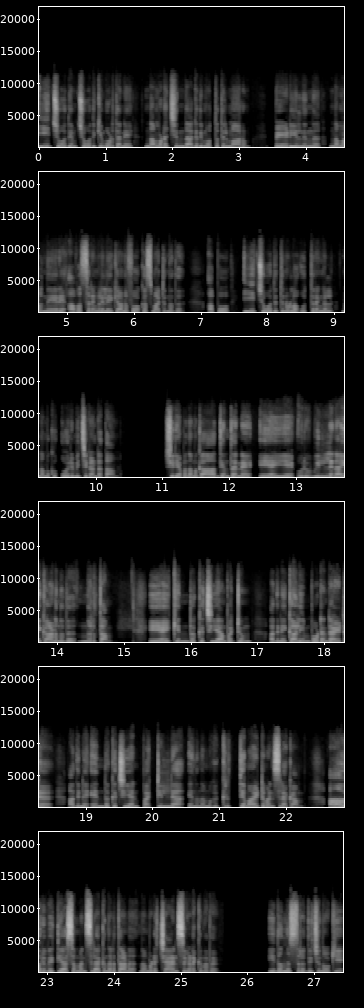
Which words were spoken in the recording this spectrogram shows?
ഈ ചോദ്യം ചോദിക്കുമ്പോൾ തന്നെ നമ്മുടെ ചിന്താഗതി മൊത്തത്തിൽ മാറും. പേടിയിൽ നിന്ന് നമ്മൾ നേരെ അവസരങ്ങളിലേക്കാണ് ഫോക്കസ് മാറ്റുന്നത്. അപ്പോ ഈ ചോദ്യത്തിനുള്ള ഉത്തരങ്ങൾ നമുക്ക് ഒരുമിച്ച് കണ്ടെത്താം. ശരി അപ്പോൾ നമുക്ക് ആദ്യം തന്നെ എ ഐയെ ഒരു വില്ലനായി കാണുന്നത് നിർത്താം. എ ഐക്ക് എന്തൊക്കെ ചെയ്യാൻ പറ്റും? അതിനേക്കാൾ ഇമ്പോർട്ടന്റ് ആയിട്ട് അതിന് എന്തൊക്കെ ചെയ്യാൻ പറ്റില്ല എന്ന് നമുക്ക് കൃത്യമായിട്ട് മനസ്സിലാക്കാം. ആ ഒരു വ്യത്യാസം മനസ്സിലാക്കുന്നിടത്താണ് നമ്മുടെ ചാൻസ് കിടക്കുന്നത്. ഇതൊന്ന് ശ്രദ്ധിച്ചു നോക്കിയേ.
